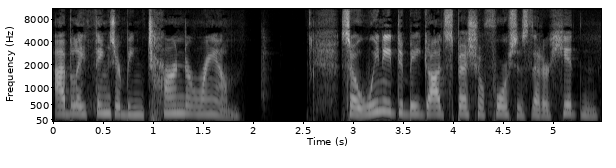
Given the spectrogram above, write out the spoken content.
I believe things are being turned around. So we need to be God's special forces that are hidden,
